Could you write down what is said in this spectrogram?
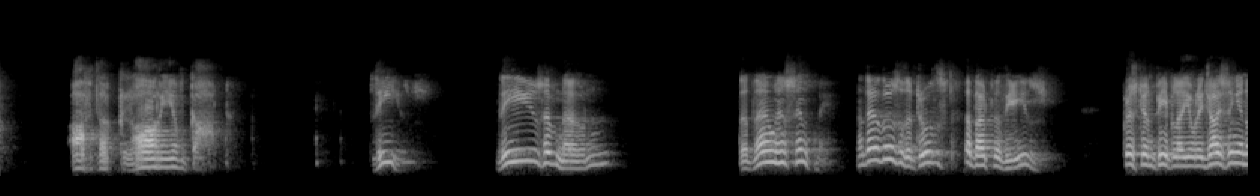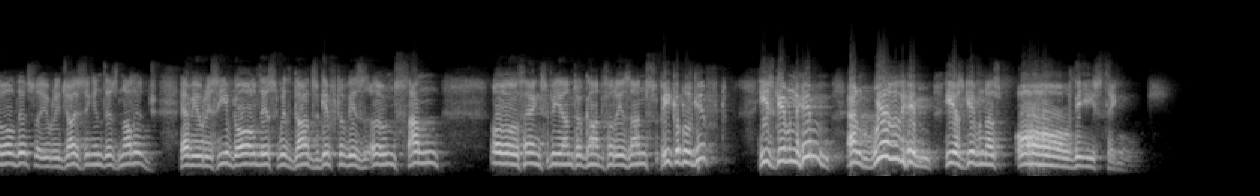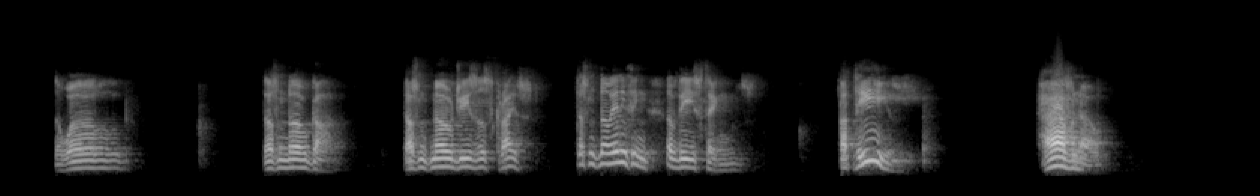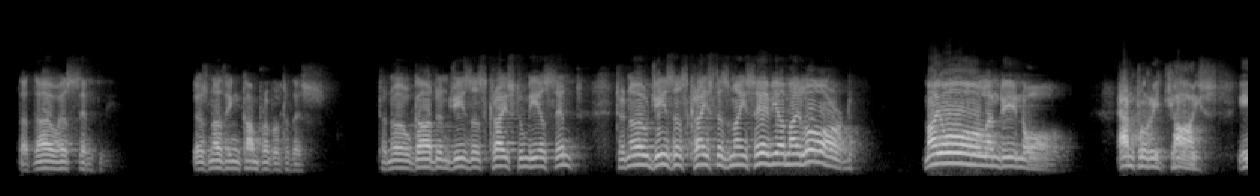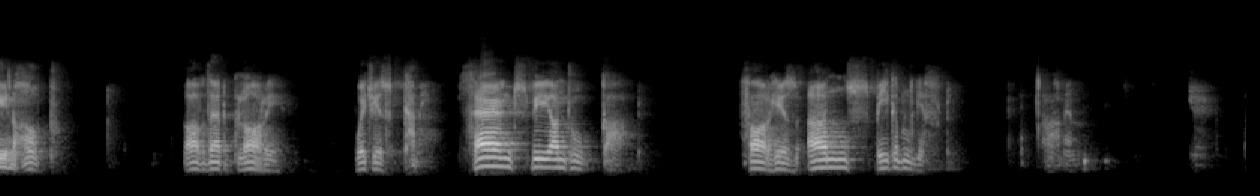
of the glory of God. These, these have known that thou hast sent me. And there, those are the truths about the these. Christian people, are you rejoicing in all this? Are you rejoicing in this knowledge? Have you received all this with God's gift of His own Son? Oh, thanks be unto God for His unspeakable gift. He's given Him, and with Him He has given us all these things. The world doesn't know God, doesn't know Jesus Christ, doesn't know anything of these things. But these have known that thou hast sent me. There's nothing comparable to this. To know God and Jesus Christ, whom He has sent, to know Jesus Christ as my Savior, my Lord, my all and in all, and to rejoice in hope of that glory which is coming. Thanks be unto God for his unspeakable gift. Amen.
